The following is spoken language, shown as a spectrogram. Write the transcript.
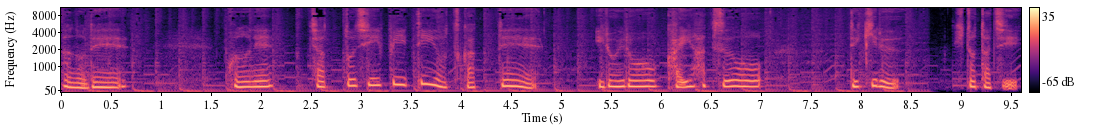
なのでこのねチャット GPT を使っていろいろ開発をできる人たち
